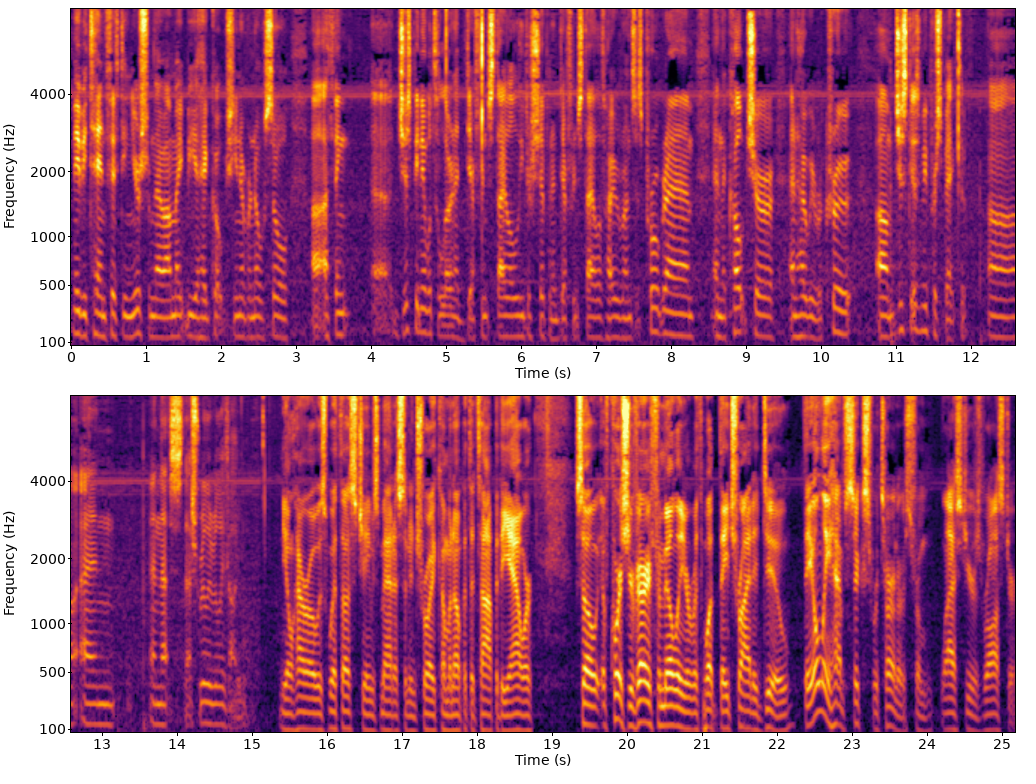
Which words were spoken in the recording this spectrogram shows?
maybe 10, 15 years from now I might be a head coach. You never know. So uh, I think. Uh, just being able to learn a different style of leadership and a different style of how he runs his program and the culture and how we recruit um, just gives me perspective, uh, and and that's that's really really valuable. Neil Harrow is with us, James Madison and Troy coming up at the top of the hour. So, of course, you're very familiar with what they try to do. They only have six returners from last year's roster.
